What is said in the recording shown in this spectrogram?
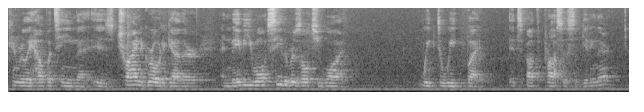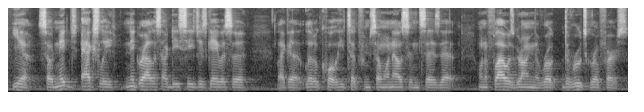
can really help a team that is trying to grow together, and maybe you won't see the results you want week to week, but it's about the process of getting there. Yeah. So Nick actually, Nick Rallis, our DC, just gave us a like a little quote he took from someone else and says that when a flower is growing, the ro- the roots grow first.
